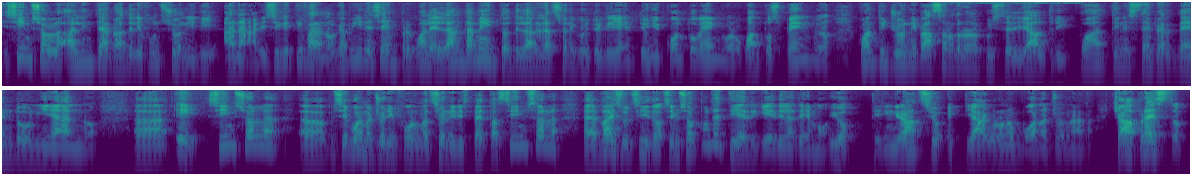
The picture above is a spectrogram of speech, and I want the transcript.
Simsol all'interno ha delle funzioni di analisi che ti faranno capire sempre qual è l'andamento della relazione con i tuoi clienti, ogni quanto vengono, quanto spendono, quanti giorni passano tra un acquisto e gli altri, quanti ne stai perdendo ogni anno. Uh, e Simsol, uh, se vuoi maggiori informazioni rispetto a Simsol, uh, vai sul sito simsol.it e richiedi la demo. Io ti ringrazio e ti auguro una buona giornata. Ciao, a presto!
